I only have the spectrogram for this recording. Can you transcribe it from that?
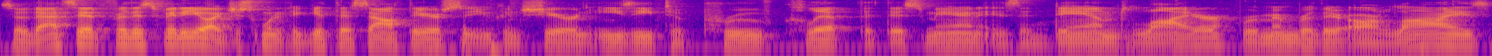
So that's it for this video. I just wanted to get this out there so you can share an easy to prove clip that this man is a damned liar. Remember, there are lies,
